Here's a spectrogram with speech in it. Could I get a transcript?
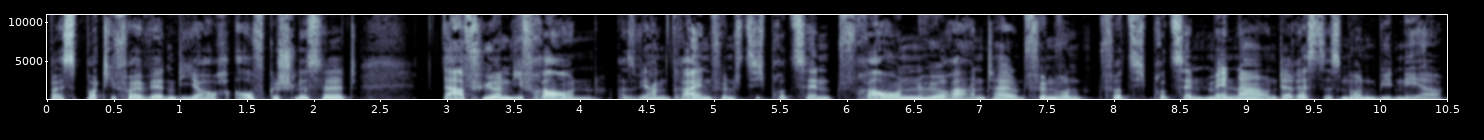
bei Spotify werden die ja auch aufgeschlüsselt. Da führen die Frauen. Also wir haben 53 Prozent Frauenhöreranteil und 45 Prozent Männer und der Rest ist non-binär.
